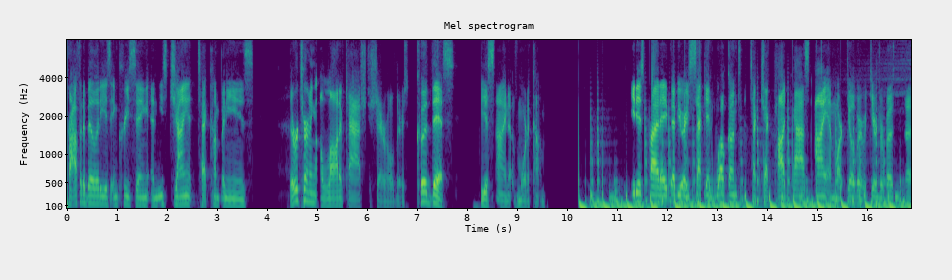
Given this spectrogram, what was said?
Profitability is increasing, and these giant tech companies they're returning a lot of cash to shareholders. Could this be a sign of more to come? It is Friday, February 2nd. Welcome to the Tech Check podcast. I am Mark Gilbert with Deirdre Bosa.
